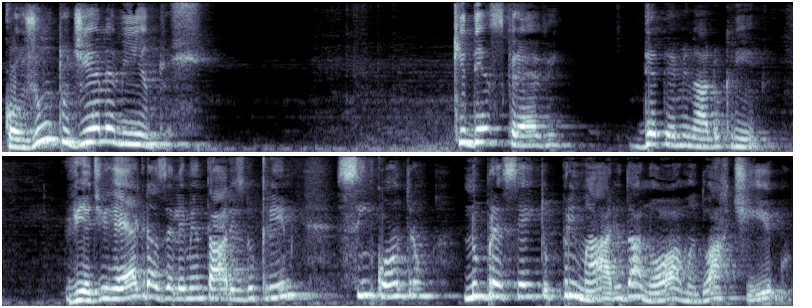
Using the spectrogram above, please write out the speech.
conjunto de elementos que descrevem determinado crime. Via de regra, as elementares do crime se encontram no preceito primário da norma, do artigo,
